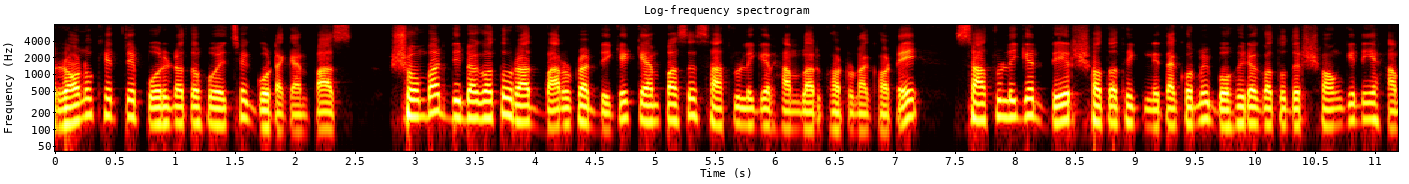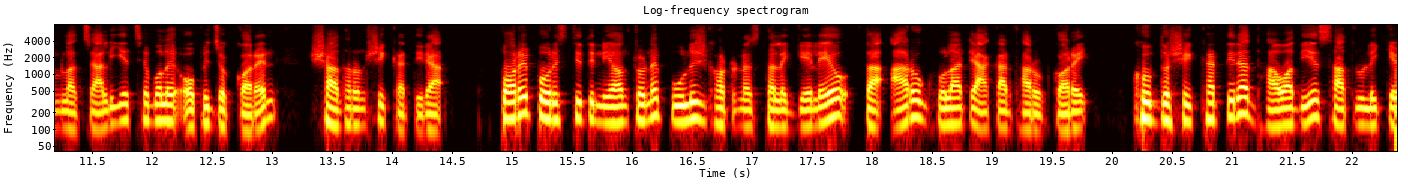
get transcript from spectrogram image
রণক্ষেত্রে পরিণত হয়েছে গোটা ক্যাম্পাস। সোমবার দিবাগত রাত বারোটার দিকে ক্যাম্পাসে ছাত্রলীগের হামলার ঘটনা ঘটে। ছাত্রলীগের দেড় শতাধিক নেতাকর্মী বহিরাগতদের সঙ্গে নিয়ে হামলা চালিয়েছে বলে অভিযোগ করেন সাধারণ শিক্ষার্থীরা। পরে পরিস্থিতি নিয়ন্ত্রণে পুলিশ ঘটনাস্থলে গেলেও তা আরও ঘোলাটে আকার ধারণ করে। ক্ষুব্ধ শিক্ষার্থীরা ধাওয়া দিয়ে ছাত্রলীগকে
